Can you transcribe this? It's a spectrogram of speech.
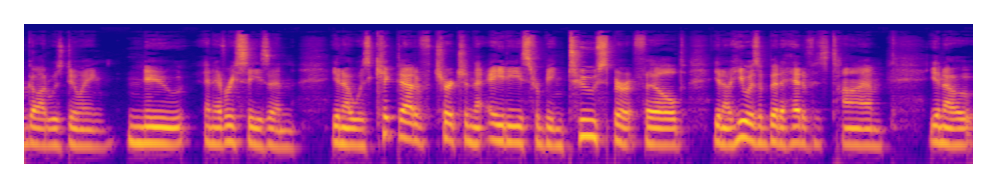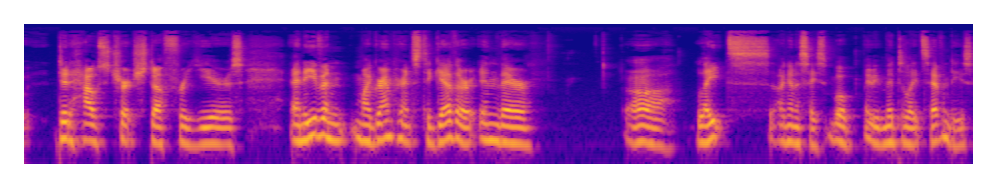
God was doing new in every season. You know, was kicked out of church in the 80s for being too spirit filled. You know, he was a bit ahead of his time. You know, did house church stuff for years. And even my grandparents together in their uh, late, I'm going to say, well, maybe mid to late 70s,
